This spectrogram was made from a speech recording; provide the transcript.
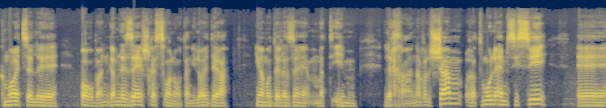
כמו אצל אה, אורבן, גם לזה יש חסרונות, אני לא יודע אם המודל הזה מתאים לכאן, אבל שם רתמו ל-MCC אה,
